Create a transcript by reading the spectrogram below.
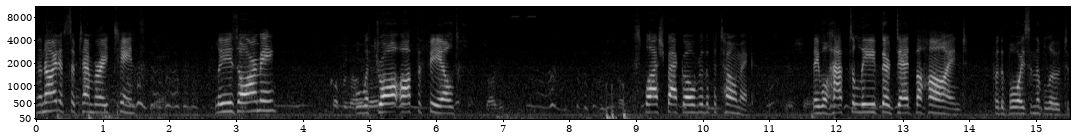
The night of September 18th, Lee's army will withdraw off the field, splash back over the Potomac. They will have to leave their dead behind for the boys in the blue to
